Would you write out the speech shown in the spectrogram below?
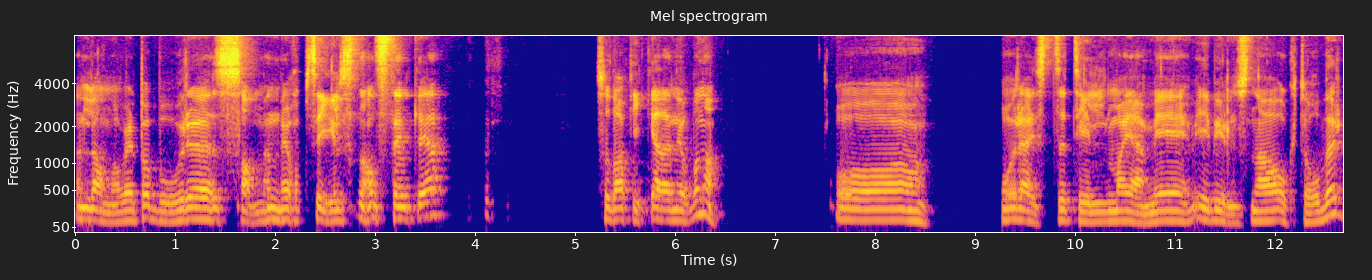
Den landa vel på bordet sammen med oppsigelsen hans, tenker jeg. Så da fikk jeg den jobben, da. Og, og reiste til Miami i begynnelsen av oktober.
